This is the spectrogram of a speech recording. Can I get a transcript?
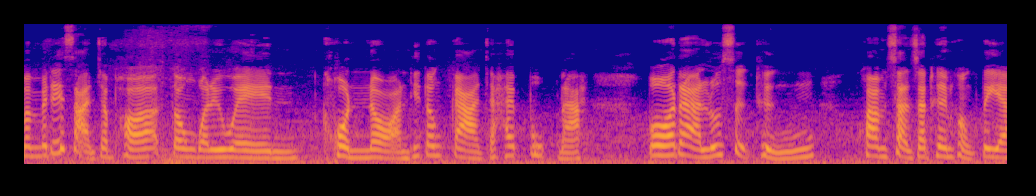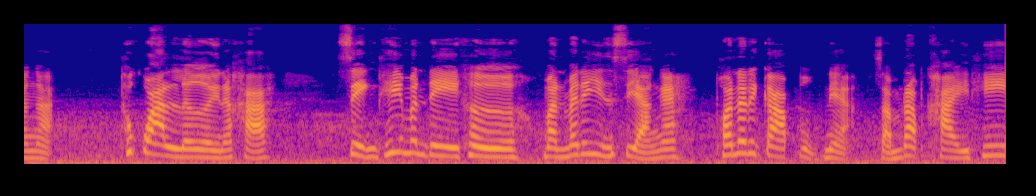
มันไม่ได้สั่นเฉพาะตรงบริเวณคนนอนที่ต้องการจะให้ปลุกนะ โป๊ดอะรู้สึกถึงความสั่นสะเทือนของเตียงอะทุกวันเลยนะคะ สิ่งที่มันดีคือมันไม่ได้ยินเสียงไง เพราะนาฬิกาปลุกเนี่ยสำหรับใครที่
